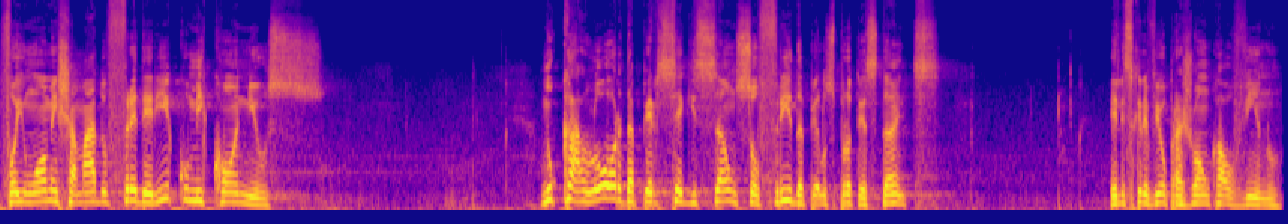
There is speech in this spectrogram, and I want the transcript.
foi um homem chamado Frederico Micônios. No calor da perseguição sofrida pelos protestantes, ele escreveu para João Calvino.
